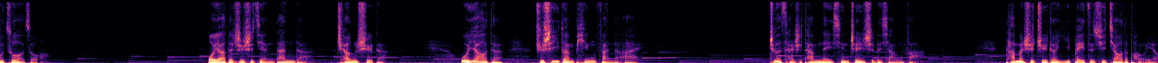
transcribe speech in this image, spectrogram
不做作。我要的只是简单的、诚实的，我要的。只是一段平凡的爱，这才是他们内心真实的想法。他们是值得一辈子去交的朋友，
